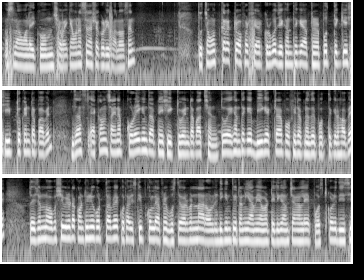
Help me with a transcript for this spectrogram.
আসসালামু আলাইকুম। সবাই কেমন আছেন? আশা করি ভালো আছেন। তো চমৎকার একটা অফার শেয়ার করব, যেখান থেকে আপনারা প্রত্যেককে শিপ টোকেনটা পাবেন। জাস্ট অ্যাকাউন্ট সাইন আপ করেই কিন্তু আপনি শিপ টোকেনটা পাচ্ছেন। তো এখান থেকে বিগ একটা প্রফিট আপনাদের প্রত্যেকের হবে। তো এই জন্য অবশ্যই ভিডিওটা কন্টিনিউ করতে হবে। কোথাও স্কিপ করলে আপনি বুঝতে পারবেন না। আর অলরেডি কিন্তু এটা নিয়ে আমি আমার টেলিগ্রাম চ্যানেলে পোস্ট করে দিয়েছি।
